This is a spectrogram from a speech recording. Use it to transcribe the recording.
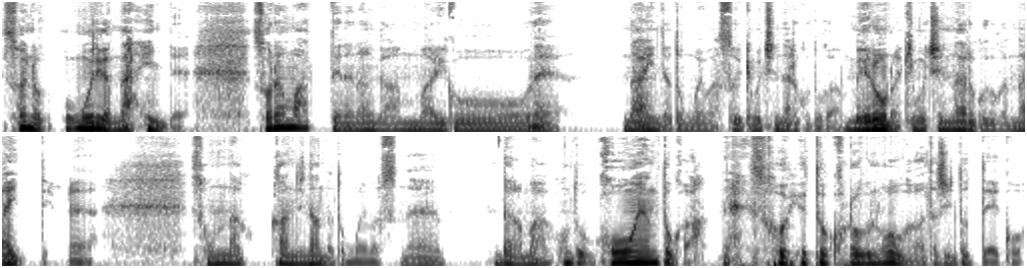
そういうの思い出がないんで、それもあってね、なんかあんまりこうね、ないんだと思います。そういう気持ちになることが、メローな気持ちになることがないっていうね、そんな感じなんだと思いますね。だからまあ、本当公園とか、ね、そういうところの方が私にとって、こ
